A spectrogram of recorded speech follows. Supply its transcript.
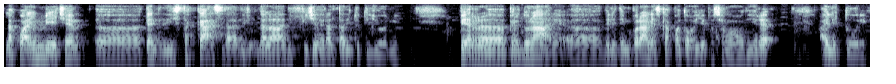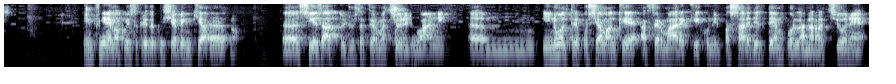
la quale invece eh, tende a distaccarsi dalla, dalla, difficile realtà di tutti i giorni, per, per donare eh, delle temporanee scappatoie, possiamo dire, ai lettori. Infine, ma questo credo che sia ben chiaro, eh, no. Sì, esatto, giusta affermazione Giovanni. Um, inoltre possiamo anche affermare che con il passare del tempo la narrazione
